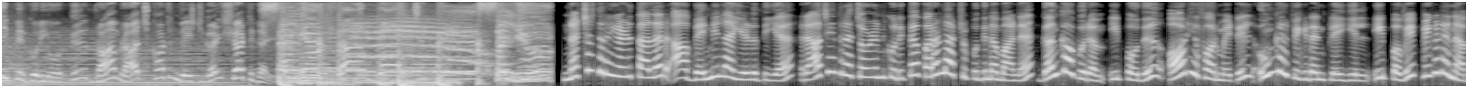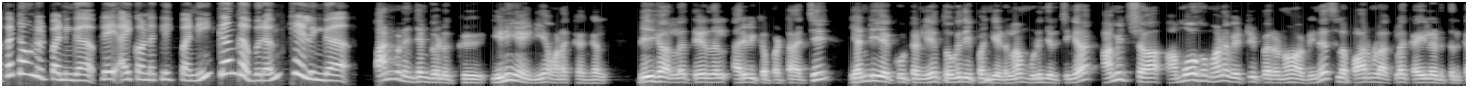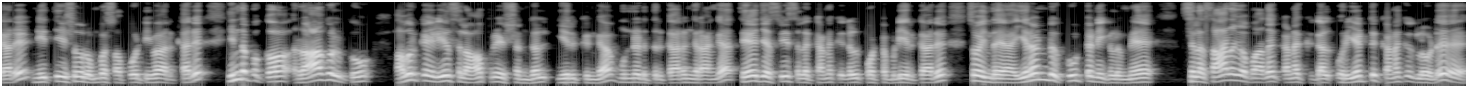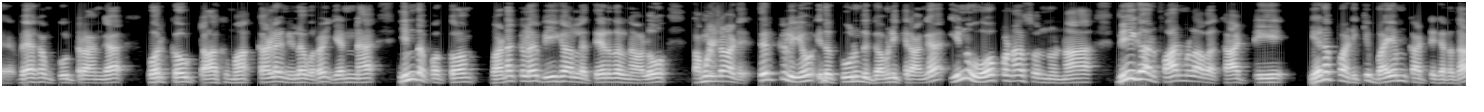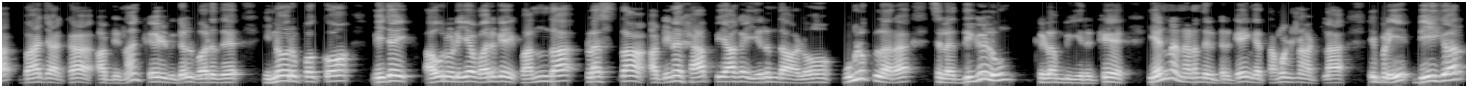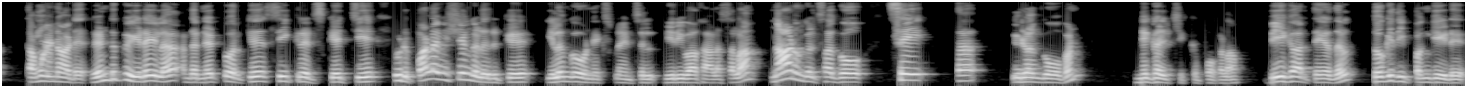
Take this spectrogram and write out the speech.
மதிப்பிற்குரியோருக்கு Ramraj cotton வேஷ்டிகள் ஷர்ட்டுகள். நட்சத்திர எழுத்தாளர் ஆ. வெண்ணிலா எழுதிய ராஜேந்திர சோழன் குறித்த வரலாற்று புதினமான கங்காபுரம் இப்போது ஆடியோ ஃபார்மேட்டில் உங்கள் விகடன் பிளேயில். இப்பவே விகடன் ஆப்பை டவுன்லோட் பண்ணுங்க. பிளே ஐகானை கிளிக் பண்ணி கங்காபுரம் கேளுங்க. அன்பு நெஞ்சங்களுக்கு இனிய இனிய வணக்கங்கள். பீகார்ல தேர்தல் அறிவிக்கப்பட்டாச்சு. என்டிஏ கூட்டணிலையும் தொகுதி பங்கீடெல்லாம் முடிஞ்சிருச்சுங்க. அமித்ஷா அமோகமான வெற்றி பெறணும் அப்படின்னு சில ஃபார்முலாக்களை கையில் எடுத்திருக்காரு. நிதிஷும் ரொம்ப சப்போர்ட்டிவாக இருக்காரு. இந்த பக்கம் ராகுலுக்கும் அவர் கையிலேயே சில ஆப்ரேஷன்கள் இருக்குங்க. முன்னெடுத்திருக்காருங்கிறாங்க. தேஜஸ்வி சில கணக்குகள் போட்டபடி இருக்காரு. ஸோ இந்த இரண்டு கூட்டணிகளுமே சில சாதக பாத கணக்குகள் ஒரு எட்டு கணக்குகளோடு வேகம் கூட்டுறாங்க. ஒர்க் அவுட் ஆகுமா? கள நிலவரம் என்ன? இந்த பக்கம் வடக்கில் பீகாரில் தேர்தல்னாலும் தமிழ்நாடு தெற்குலையும் இதை கூர்ந்து கவனிக்கிறாங்க. இன்னும் ஓப்பனாக சொல்லணும்னா பீகார் ஃபார்முலாவை காட்டி எடப்பாடிக்கு பயம் காட்டுகிறதா பாஜக? அப்படின்லாம் கேள்விகள் வருது. இன்னொரு பக்கம் விஜய் அவருடைய வருகை வந்தா பிளஸ் தான் அப்படின்னு ஹாப்பியாக இருந்தாலும் உள்ளுக்குள்ளார சில திகிலும் கிளம்பி இருக்கு என்ன நடந்துகிட்டு இருக்கு இங்க தமிழ்நாட்டில்? இப்படி பீகார் தமிழ்நாடு ரெண்டுக்கும் இடையில அந்த நெட்வொர்க்கு சீக்ரெட் ஸ்கெட்சு இப்படி பல விஷயங்கள் இருக்கு. இளங்கோவன் எக்ஸ்பிளைன்ஸில் விரிவாக அலசலாம். நான் உங்கள் சகோ சே த இளங்கோவன் நிகழ்ச்சிக்கு போகலாம். பீகார் தேர்தல் தொகுதி பங்கீடு.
